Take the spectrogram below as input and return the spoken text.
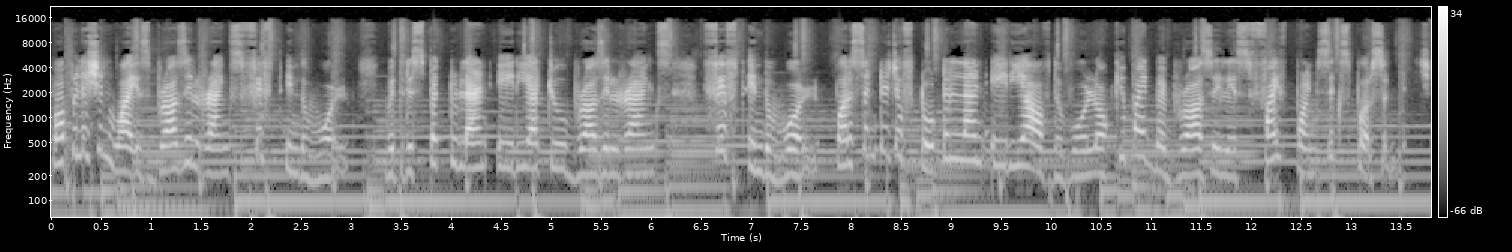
Population wise, Brazil ranks 5th in the world. With respect to land area too, Brazil ranks 5th in the world. Percentage of total land area of the world occupied by Brazil is 5.6 percentage.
